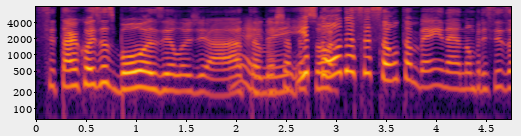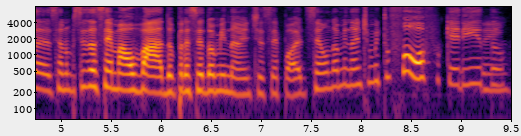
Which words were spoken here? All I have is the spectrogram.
citar coisas boas e elogiar É, e também. E pessoa- toda a sessão também, né? Não precisa, você não precisa ser malvado para ser dominante. Você pode ser um dominante muito fofo, querido. Sim.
